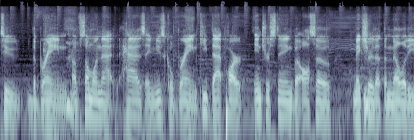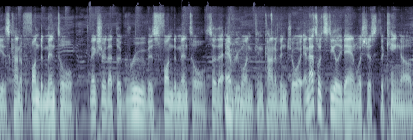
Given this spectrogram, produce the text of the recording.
to the brain of someone that has a musical brain. Keep that part interesting but also make sure that the melody is kind of fundamental. Make sure that the groove is fundamental so that mm-hmm. everyone can kind of enjoy. And that's what steely dan was just the king of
